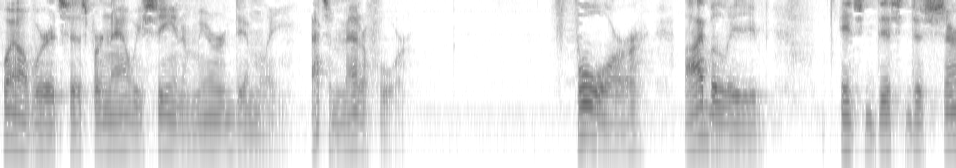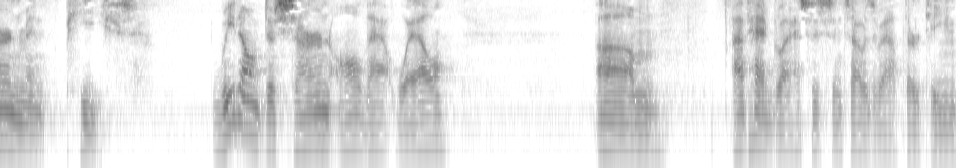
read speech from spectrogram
12 where it says, For now we see in a mirror dimly, that's a metaphor. For, I believe, it's this discernment piece. We don't discern all that well. Um, I've had glasses since I was about 13.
